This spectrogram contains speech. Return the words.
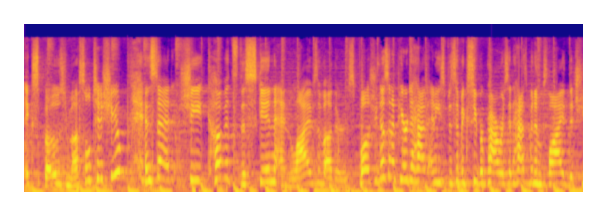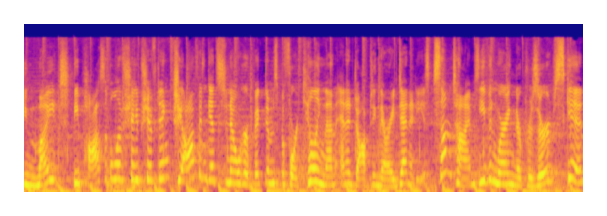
exposed muscle tissue. Instead, she covets the skin and lives of others. While she doesn't appear to have any specific superpowers, it has been implied that she might be possible of shapeshifting. She often gets to know her victims before killing them and adopting their identities, sometimes even wearing their preserved skin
